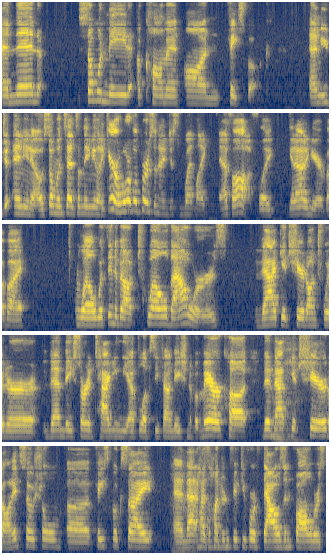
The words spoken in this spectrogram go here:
And then someone made a comment on Facebook. And you and you know someone said something to me like you're a horrible person. I just went like f off, like get out of here, bye bye. Well, within about 12 hours, that gets shared on Twitter. Then they started tagging the Epilepsy Foundation of America. Then that gets shared on its social uh, Facebook site, and that has 154,000 followers.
